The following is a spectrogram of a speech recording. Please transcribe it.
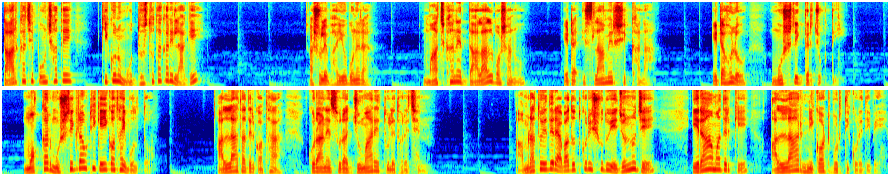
তার কাছে পৌঁছাতে কি কোনো মধ্যস্থতাকারী লাগে? আসলে ভাই ও বোনেরা, মাঝখানে দালাল বসানো এটা ইসলামের শিক্ষা না। এটা হল মুশরিকদের চুক্তি মক্কার মুশরিকরাও ঠিক এই কথাই বলতো। আল্লাহ তাদের কথা কোরআনে সুরা জুমারে তুলে ধরেছেন। আমরা তো এদের আবাদত করি শুধু এজন্য যে এরা আমাদেরকে আল্লাহর নিকটবর্তী করে দিবে।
